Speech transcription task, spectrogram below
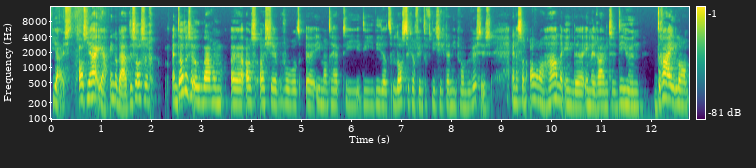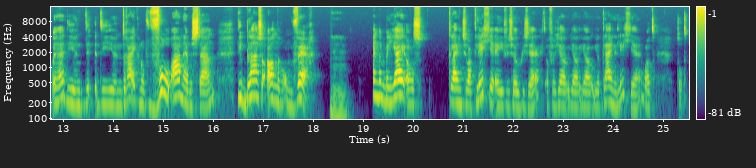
Juist. Als, ja, ja, inderdaad. Dus als er. En dat is ook waarom, eh, als, als je bijvoorbeeld eh, iemand hebt die, die, die dat lastiger vindt of die zich daar niet van bewust is. En er staan allemaal hanen in de, in de ruimte die hun draailamp, hè, die, hun, die hun draaiknop vol aan hebben staan, die blazen anderen omver. Mhm. En dan ben jij als klein zwak lichtje, even zo gezegd, of jouw jouw jouw jouw kleine lichtje, wat tot,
